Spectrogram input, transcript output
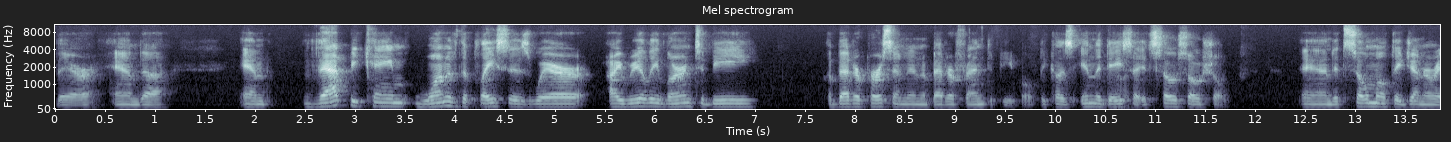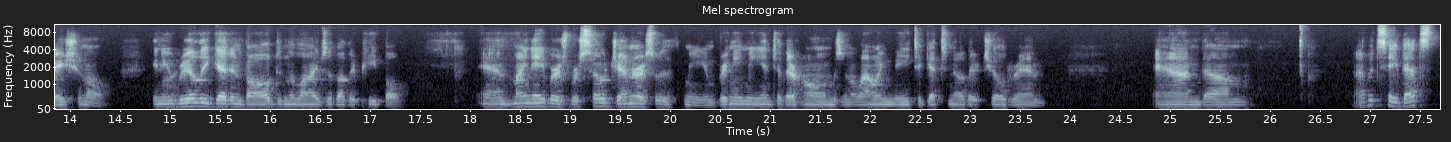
there, and uh, and that became one of the places where I really learned to be a better person and a better friend to people. Because in the desa it's so social and it's so multi-generational. And you really get involved in the lives of other people and my neighbors were so generous with me and bringing me into their homes and allowing me to get to know their children. And um, i would say that's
